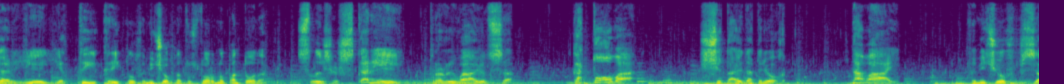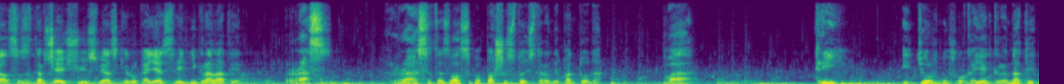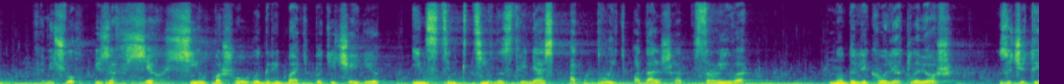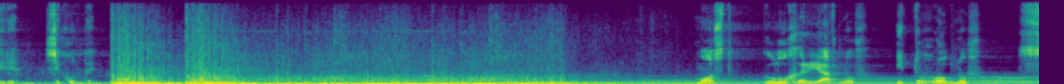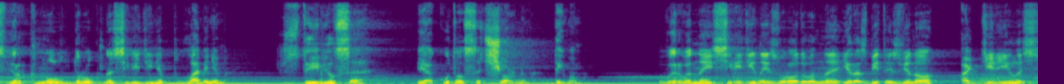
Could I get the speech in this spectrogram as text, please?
«Скорее ты!» — крикнул Фомичев на ту сторону понтона. «Слышишь, скорей! Прорываются! Готово! Считаю до трех! Давай!» Фомичев взялся за торчащую связки рукоять средней гранаты. «Раз!» «Раз!» — отозвался папаша с той стороны понтона. «Два!» «Три!» И, дернув рукоять гранаты, Фомичев изо всех сил пошел выгребать по течению, инстинктивно стремясь отплыть подальше от взрыва. Но далеко ли отплывешь за четыре секунды? Мост, глухо рявкнув и дрогнув, сверкнул вдруг на середине пламенем, вздыбился и окутался черным дымом. Вырванное из середины изуродованное и разбитое звено отделилось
